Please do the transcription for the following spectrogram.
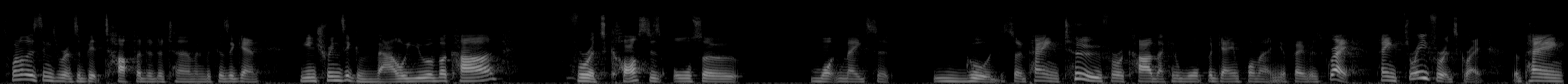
it's one of those things where it's a bit tougher to determine because, again, the intrinsic value of a card for its cost is also what makes it good. So paying two for a card that can warp the game format in your favor is great. Paying three for it's great, but paying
